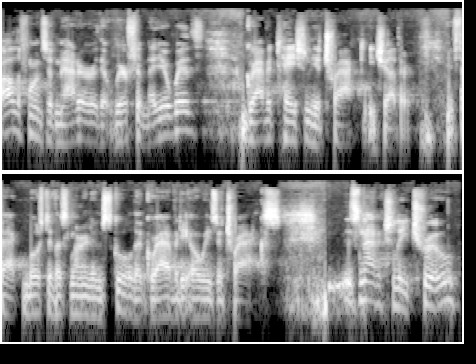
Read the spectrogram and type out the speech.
all the forms of matter that we're familiar with, gravitationally attract each other. In fact, most of us learned in school that gravity always attracts. It's not actually true.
